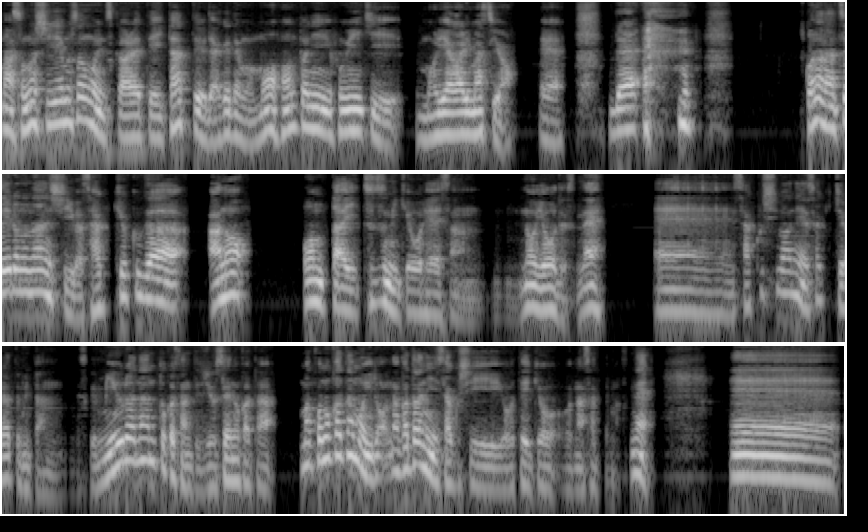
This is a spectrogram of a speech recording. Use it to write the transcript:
まあその CM ソングに使われていたっていうだけでももう本当に雰囲気盛り上がりますよ。えで、この夏色のナンシーは作曲があの音体、堤京平さんのようですね。えー作詞はね、さっきちらっと見たんですけど、三浦なんとかさんって女性の方。まあこの方もいろんな方に作詞を提供なさってますね。えー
